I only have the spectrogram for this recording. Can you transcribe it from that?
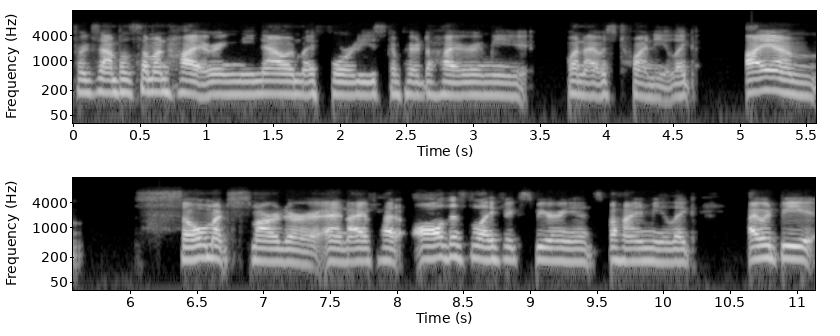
for example, someone hiring me now in my 40s compared to hiring me when I was 20, like I am so much smarter and I've had all this life experience behind me. Like I would be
